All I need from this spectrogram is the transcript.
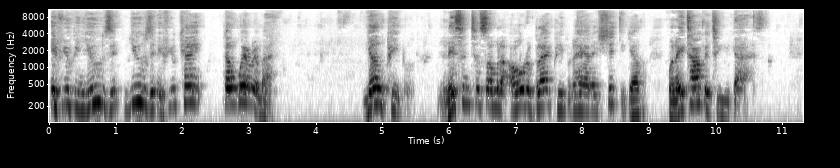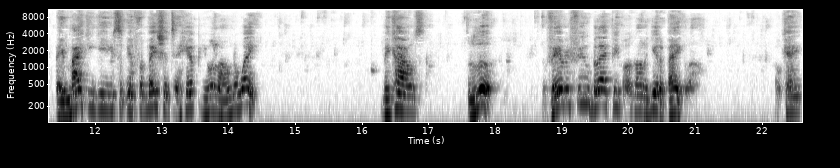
If you can use it, use it. If you can't, don't worry about it. Young people, listen to some of the older black people that have their shit together when they talking to you guys. They might can give you some information to help you along the way. Because look, very few black people are going to get a bank loan. Okay?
